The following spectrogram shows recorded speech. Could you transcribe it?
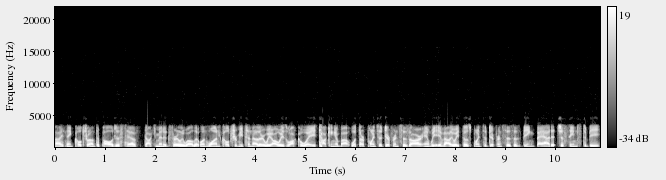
I think cultural anthropologists have documented fairly well that when one culture meets another, we always walk away talking about what our points of differences are, and we evaluate those points of differences as being bad. It just seems to be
